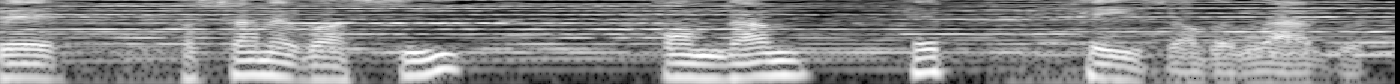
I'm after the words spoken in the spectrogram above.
ve Hasan-ı Basri ondan hep feyz alırlardı.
